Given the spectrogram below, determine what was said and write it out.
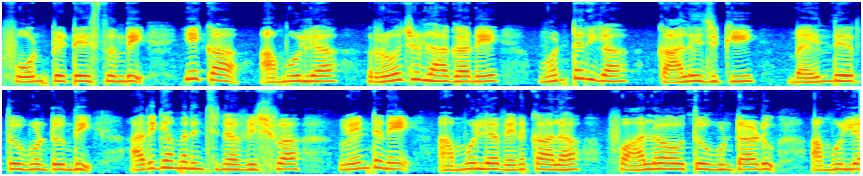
ఫోన్ పెట్టేస్తుంది. ఇక అమూల్య రోజులాగానే ఒంటరిగా కాలేజీకి బయలుదేరుతూ ఉంటుంది. అది గమనించిన విశ్వ వెంటనే అమూల్య వెనకాల ఫాలో అవుతూ ఉంటాడు. అమూల్య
